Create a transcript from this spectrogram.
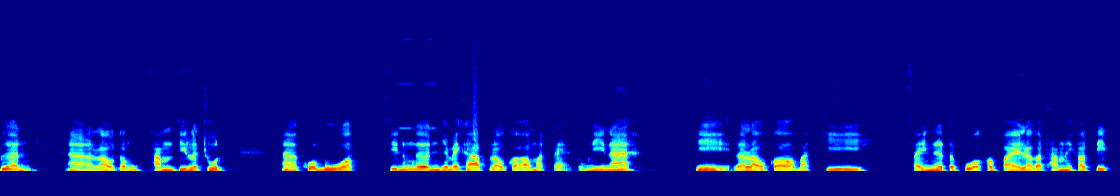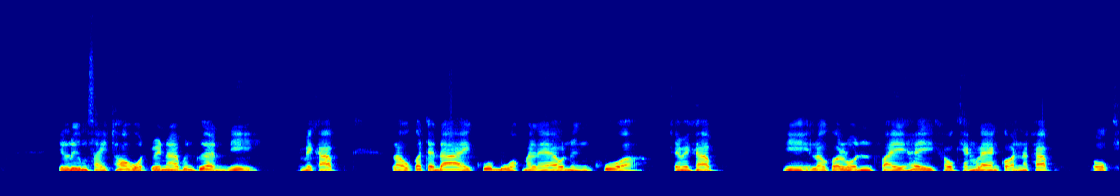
เพื่อนๆอ่าเราต้องทำทีละชุดอ่าขั้วบวก สีน้ำเงินใช่ไหมครับ เราก็เอามาแตะตรงนี้นะ นี่แล้วเราก็บัดกีใส่เนื้อตะกั่วเข้าไป แล้วก็ทำให้เขาติด อย่าลืมใส่ท่อหดด้วยนะเพื่อนๆ นี่เห็นไหมครับ เราก็จะได้ขั้วบวกมาแล้วหนึ่งขั้วใช่ไหมครับ นี่เราก็ลนไฟให้เขาแข็งแรงก่อนนะครับ โอเค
